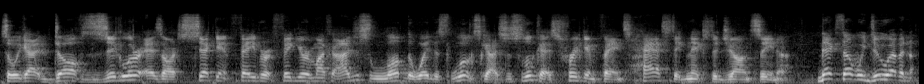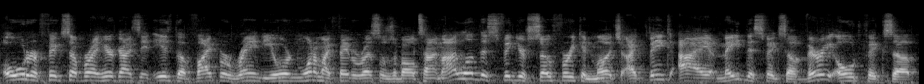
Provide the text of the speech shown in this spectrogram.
So we got Dolph Ziggler as our second favorite figure. Michael, I just love the way this looks, guys. Just look at it's freaking fantastic next to John Cena. Next up, we do have an older fix-up right here, guys. It is the Viper Randy Orton, one of my favorite wrestlers of all time. I love this figure so freaking much. I think I made this fix-up, very old fix-up.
